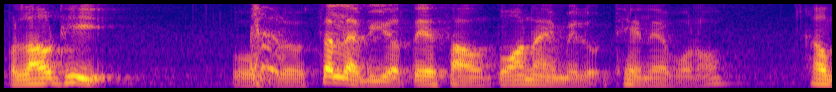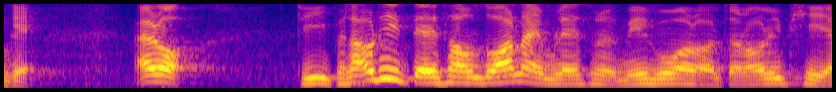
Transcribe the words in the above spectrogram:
ဘယ်လောက်ထိဟိုဆက်လက်ပြီးတော့တည်ဆောင်သွားနိုင်မယ်လို့ထင်လဲပေါ့နော်ဟုတ်ကဲ့ အဲ့တော့ဒီဘယ်လောက်ထိတည်ဆောင်သွားနိုင်မလဲဆိုတော့မိကုန်းကတော့တော်တော်လေးဖြေရ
